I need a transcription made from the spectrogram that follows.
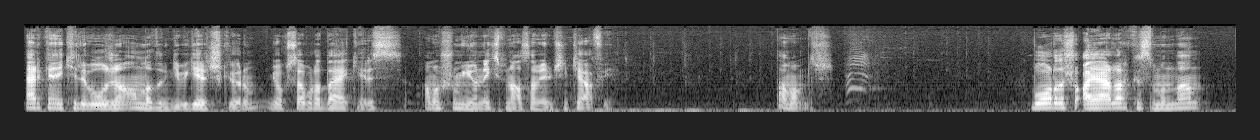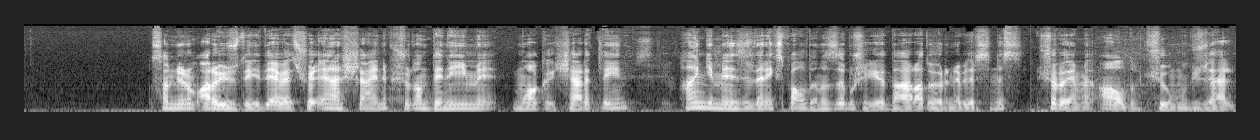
Erken ikili olacağını anladığım gibi geri çıkıyorum. Yoksa burada dayak yeriz. Ama şu milyonu XP'ni alsam benim için kafi. Tamamdır. Bu arada şu ayarlar kısmından sanıyorum arayüzdeydi. Evet şöyle en aşağı inip şuradan deneyimi muhakkak işaretleyin. Hangi menzilden exp aldığınızı bu şekilde daha rahat öğrenebilirsiniz. Şuraya hemen aldım Q'mu güzel.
